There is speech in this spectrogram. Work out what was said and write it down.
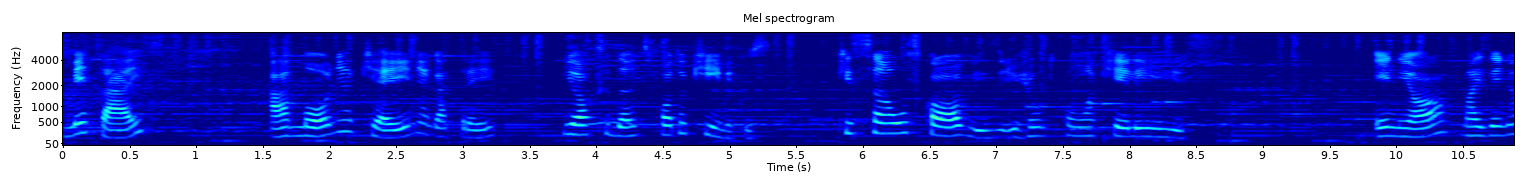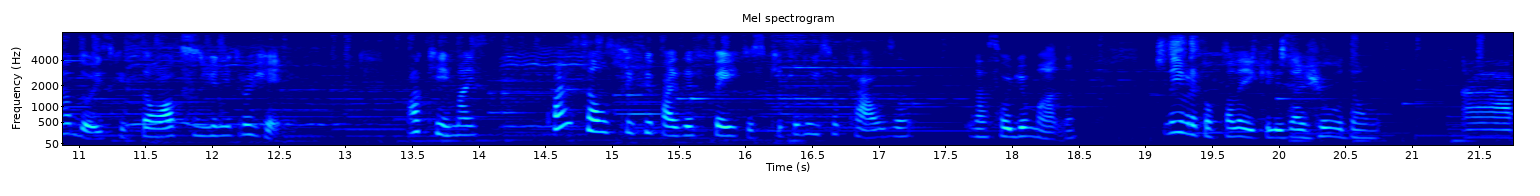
metais, amônia, que é NH3, e oxidantes fotoquímicos, que são os COVs, junto com aqueles NO mais NO2, que são óxidos de nitrogênio. Ok, mas quais são os principais efeitos que tudo isso causa na saúde humana? Lembra que eu falei que eles ajudam a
